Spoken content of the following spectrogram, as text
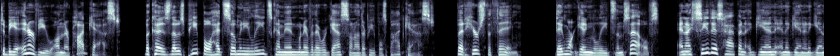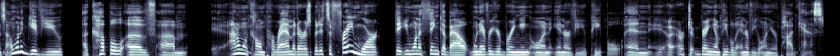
to be an interview on their podcast because those people had so many leads come in whenever they were guests on other people's podcast. But here's the thing they weren't getting the leads themselves. And I see this happen again and again and again. So I want to give you a couple of, um, I don't want to call them parameters, but it's a framework that you want to think about whenever you're bringing on interview people and or to bring on people to interview on your podcast.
